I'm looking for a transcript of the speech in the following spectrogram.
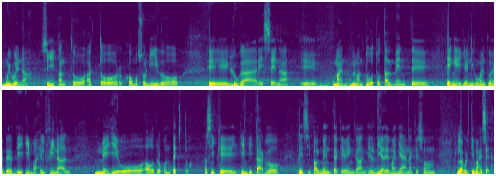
muy buena, ¿sí? tanto actor como sonido, eh, lugar, escena, eh, me mantuvo totalmente en ella, en ningún momento me perdí y más el final me llevó a otro contexto, así que invitarlo principalmente a que vengan el día de mañana que son las últimas escenas.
